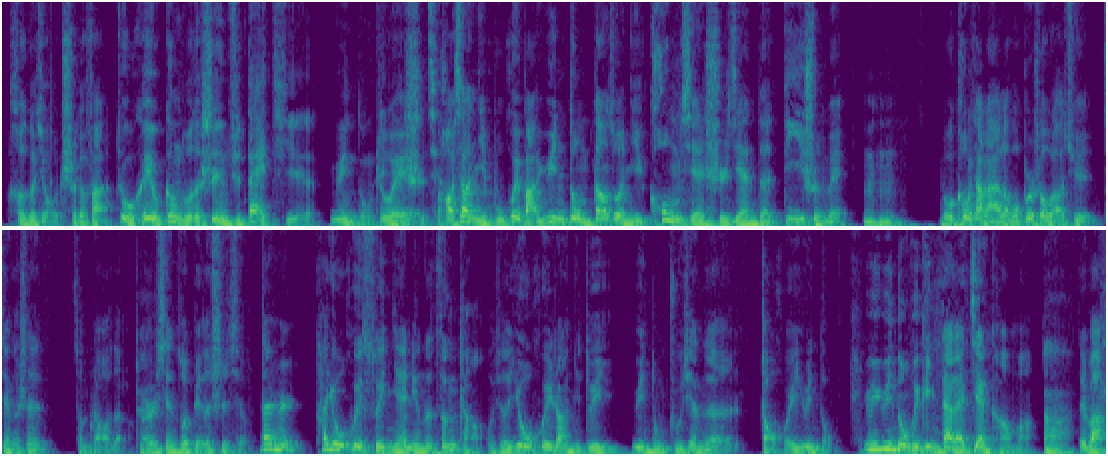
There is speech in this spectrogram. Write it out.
喝个酒，吃个饭，就我可以有更多的事情去代替运动这件事情。好像你不会把运动当做你空闲时间的第一顺位。嗯哼，我空下来了，我不是说我要去健个身怎么着的，而是先做别的事情。但是它又会随年龄的增长，我觉得又会让你对运动逐渐的。找回运动，因为运动会给你带来健康嘛，啊，对吧？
